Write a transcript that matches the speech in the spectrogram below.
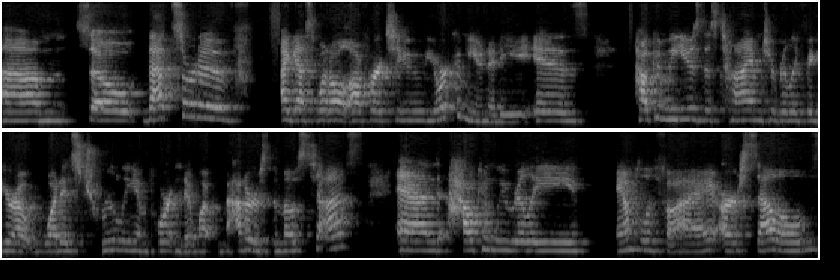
Um, so, that's sort of I guess what I'll offer to your community is how can we use this time to really figure out what is truly important and what matters the most to us? And how can we really amplify ourselves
